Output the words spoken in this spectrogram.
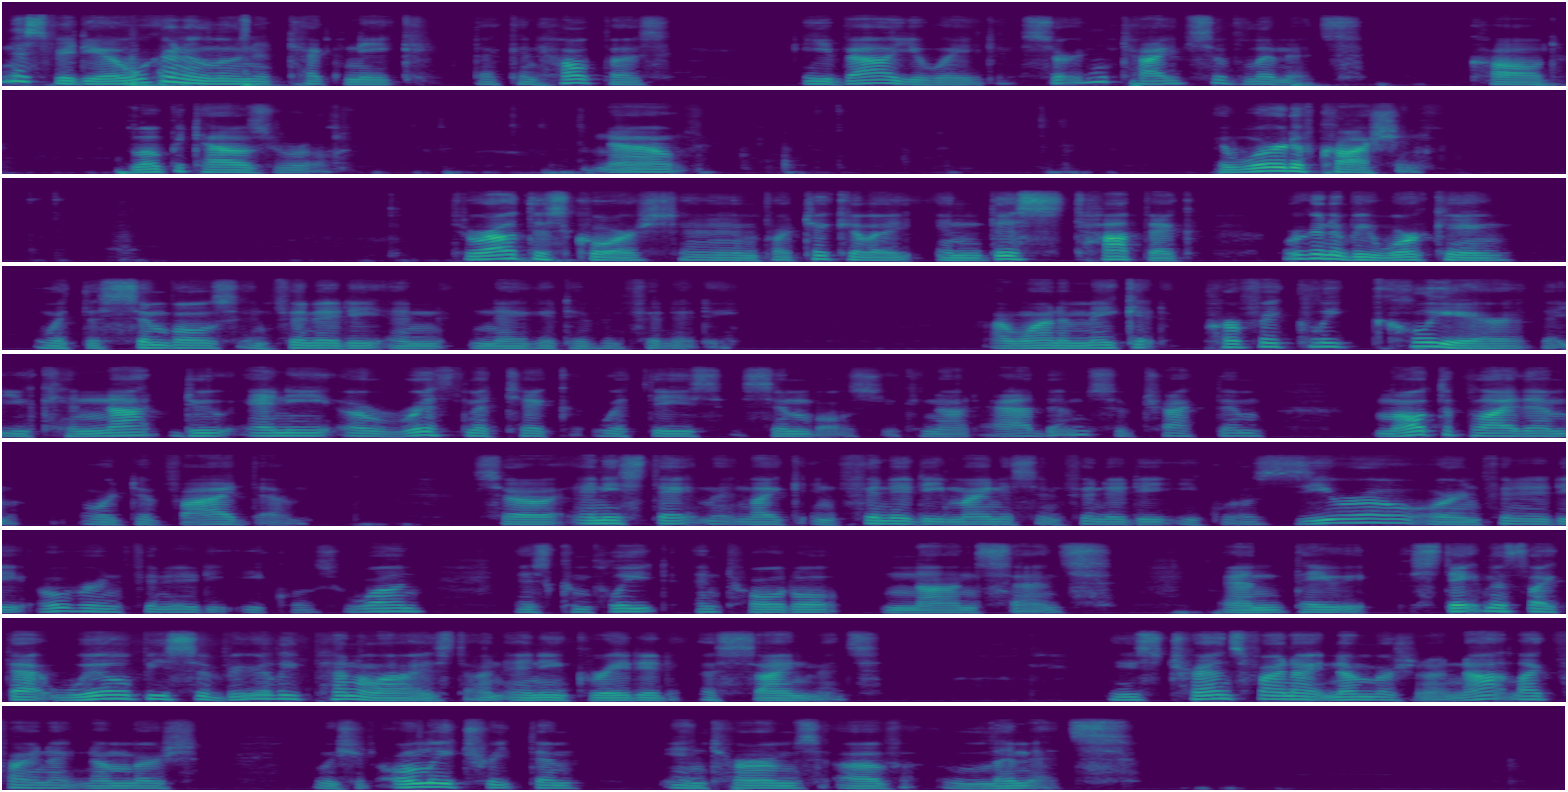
In this video, we're going to learn a technique that can help us evaluate certain types of limits called L'Hopital's rule. Now, a word of caution. Throughout this course, and in particular in this topic, we're going to be working with the symbols infinity and negative infinity. I want to make it perfectly clear that you cannot do any arithmetic with these symbols. You cannot add them, subtract them, multiply them, or divide them. So any statement like infinity minus infinity equals zero or infinity over infinity equals one is complete and total nonsense. And they statements like that will be severely penalized on any graded assignments. These transfinite numbers are not like finite numbers. We should only treat them in terms of limits.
